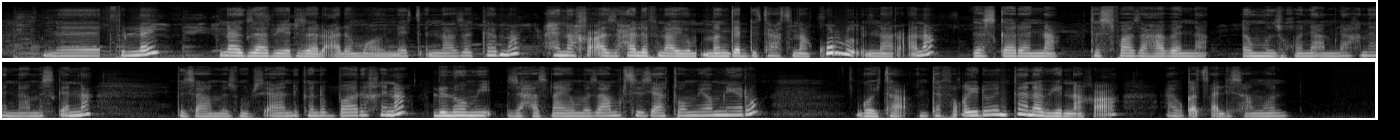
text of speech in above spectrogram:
ንፍለይ ናይ እግዚኣብሔር ዘለዓለማዊነት እናዘከርና ሕና ከዓ ዝሓለፍናዮ መንገድታትና ኩሉ እናረኣና ዘስገረና ተስፋ ዝሃበና እሙ ዝኾነ ኣምላኽና እናመስገና ብዛ መዝሙር እዚኣ ክንባርኽ ኢና ንሎሚ ዝሓዝናዮ መዛሙርቲ እዚኣቶም እዮም ነይሮም ጎይታ እንተፈቒዱ እንተነቢርና ከዓ ኣብ ቀፃሊ ሳሞን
